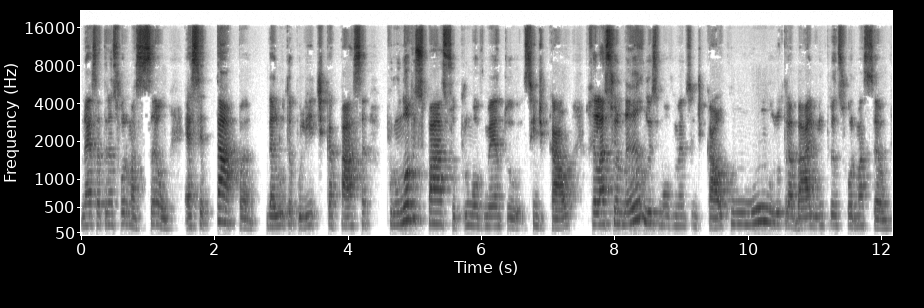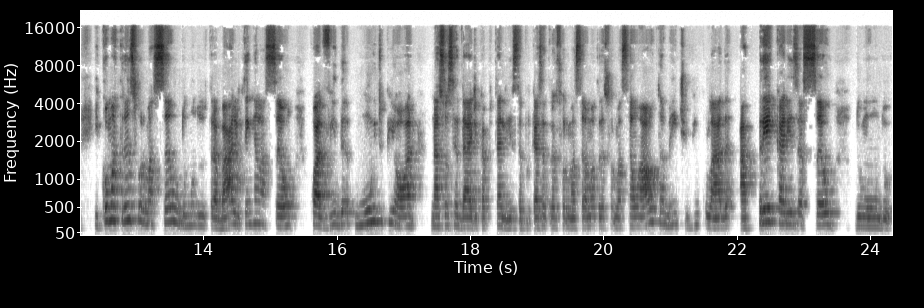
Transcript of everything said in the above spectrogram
né, essa transformação, essa etapa da luta política passa por um novo espaço para o movimento sindical, relacionando esse movimento sindical com o mundo do trabalho em transformação. E como a transformação do mundo do trabalho tem relação com a vida muito pior na sociedade capitalista, porque essa transformação é uma transformação altamente vinculada à precarização do mundo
